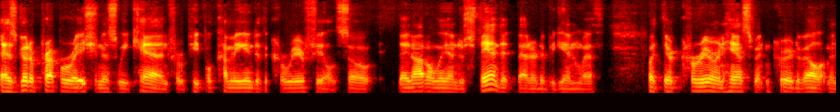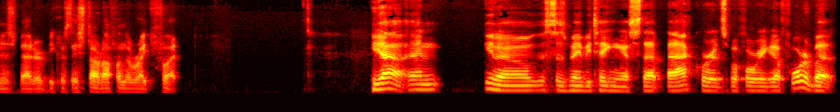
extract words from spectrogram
as good a preparation as we can for people coming into the career field. So they not only understand it better to begin with, but their career enhancement and career development is better because they start off on the right foot. Yeah, and you know, this is maybe taking a step backwards before we go forward, but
